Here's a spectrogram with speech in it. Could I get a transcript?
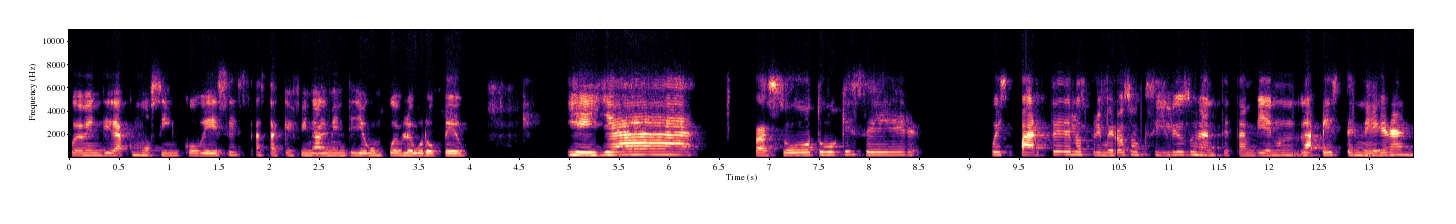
Fue vendida como cinco veces hasta que finalmente llegó un pueblo europeo. Y ella pasó, tuvo que ser pues parte de los primeros auxilios durante también la peste negra.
